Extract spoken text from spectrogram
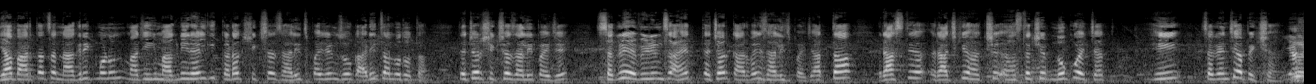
या भारताचा नागरिक म्हणून माझी ही मागणी राहील की कडक शिक्षा झालीच पाहिजे आणि जो गाडी चालवत होता त्याच्यावर शिक्षा झाली पाहिजे. सगळे एव्हिडन्स आहेत त्याच्यावर कारवाई झालीच पाहिजे. आत्ता राष्ट्रीय राजकीय हक्ष हस्तक्षेप नको याच्यात ही सगळ्यांची अपेक्षा आहे.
